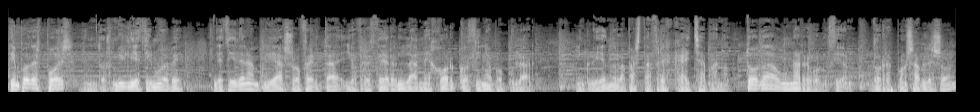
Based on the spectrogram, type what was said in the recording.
Tiempo después, en 2019, deciden ampliar su oferta y ofrecer la mejor cocina popular, incluyendo la pasta fresca hecha a mano. Toda una revolución. Los responsables son...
